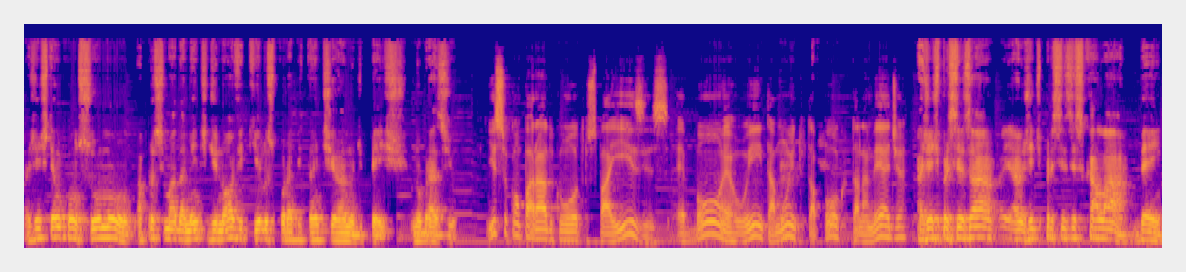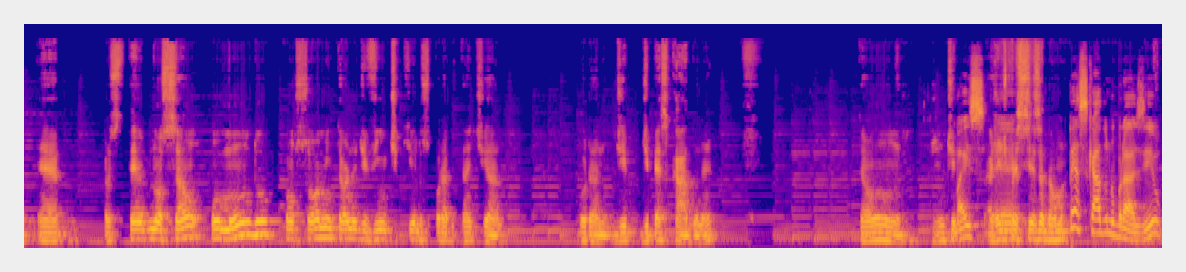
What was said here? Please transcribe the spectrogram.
a gente tem um consumo aproximadamente de 9 quilos por habitante ano de peixe no Brasil. Isso comparado com outros países, é bom, é ruim, tá muito, tá pouco, tá na média? A gente precisa, a gente precisa escalar bem. É, para você ter noção, o mundo consome em torno de 20 quilos por habitante ano, por ano, de, de pescado, né? Então, a gente, mas, a gente é, precisa dar uma. O pescado no Brasil.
